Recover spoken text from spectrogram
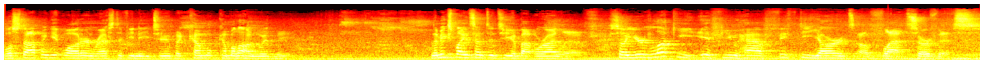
We'll stop and get water and rest if you need to, but come come along with me. Let me explain something to you about where I live. So you're lucky if you have 50 yards of flat surface.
